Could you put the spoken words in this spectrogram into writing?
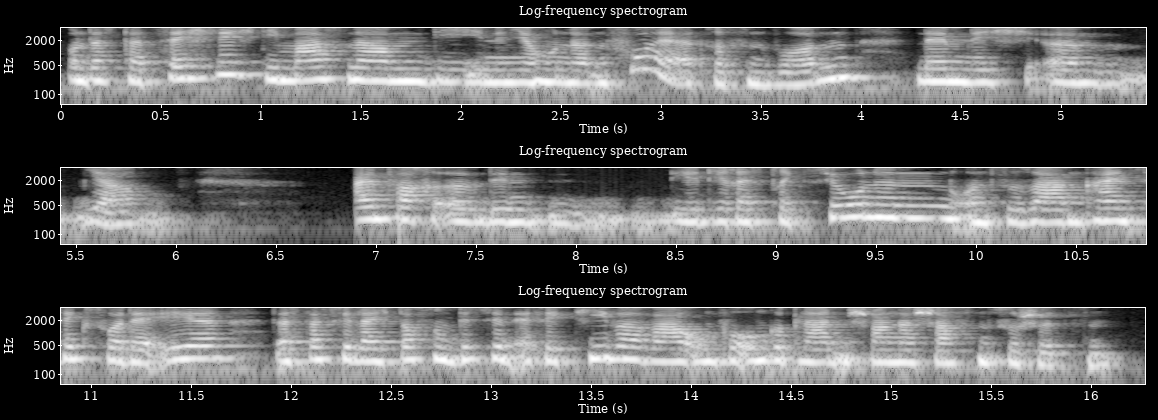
Und dass tatsächlich die Maßnahmen, die in den Jahrhunderten vorher ergriffen wurden, nämlich ähm, ja einfach äh, den, die, die Restriktionen und zu sagen, kein Sex vor der Ehe, dass das vielleicht doch so ein bisschen effektiver war, um vor ungeplanten Schwangerschaften zu schützen.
